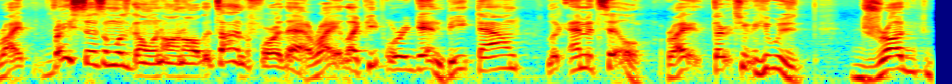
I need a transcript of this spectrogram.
right? Racism was going on all the time before that, right? Like people were getting beat down. Look, Emmett Till, right? Thirteen, he was drugged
